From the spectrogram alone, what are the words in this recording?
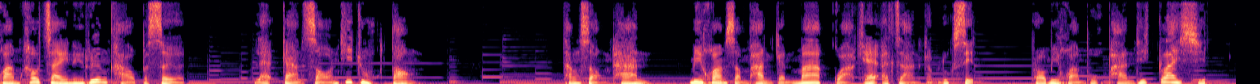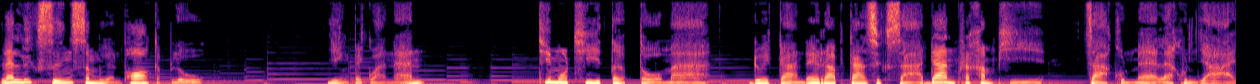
ความเข้าใจในเรื่องข่าวประเสริฐ และการสอนที่ถูกต้อง ทั้งสองท่านมีความสัมพันธ์กันมากกว่าแค่อาจารย์กับลูกศิษย์ เพราะมีความผูกพันที่ใกล้ชิดและลึกซึ้งเสมือนพ่อกับลูก ยิ่งไปกว่านั้น ทิโมธีเติบโตมาโดยการได้รับการศึกษาด้านพระคัมภีร์ จากคุณแม่และคุณยาย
